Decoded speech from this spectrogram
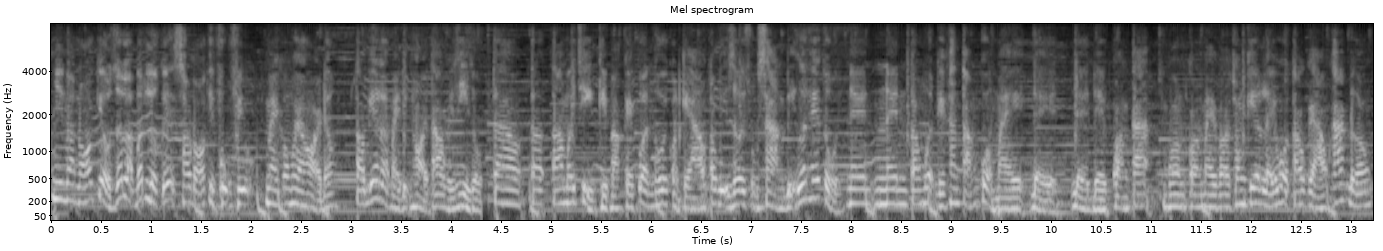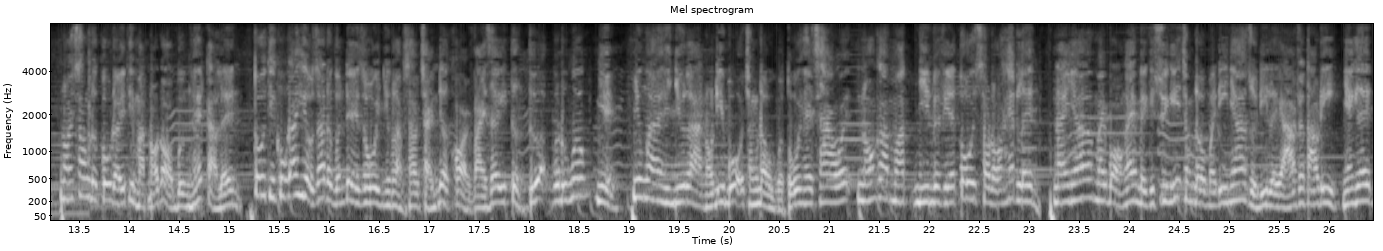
Nhìn vào nó kiểu rất là bất lực ấy, sau đó thì phụng phịu. Mày không hề hỏi đâu. Tao biết là mày định hỏi tao cái gì rồi. Tao tao tao mới chỉ kịp mặc cái quần thôi, còn cái áo tao bị rơi xuống sàn bị ướt hết rồi. Nên nên tao mượn cái khăn tắm của mày để để để quàng tạm. Còn còn mày vào trong kia lấy một tao cái áo khác được không? Nói xong được câu đấy thì mặt nó đỏ bừng hết cả lên. Tôi thì cũng đã hiểu ra được vấn đề rồi nhưng làm sao tránh được khỏi vài giây tưởng tượng có đúng không nhỉ? Nhưng mà hình như là nó đi bộ trong đầu của tôi hay sao ấy nó gặp mặt nhìn về phía tôi sau đó hét lên này nhá mày bỏ ngay mấy cái suy nghĩ trong đầu mày đi nhá rồi đi lấy áo cho tao đi nhanh lên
